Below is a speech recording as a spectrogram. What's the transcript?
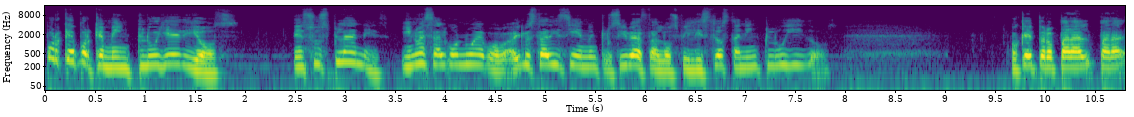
¿Por qué? Porque me incluye Dios en sus planes y no es algo nuevo. Ahí lo está diciendo, inclusive hasta los filisteos están incluidos. Ok, pero para... para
